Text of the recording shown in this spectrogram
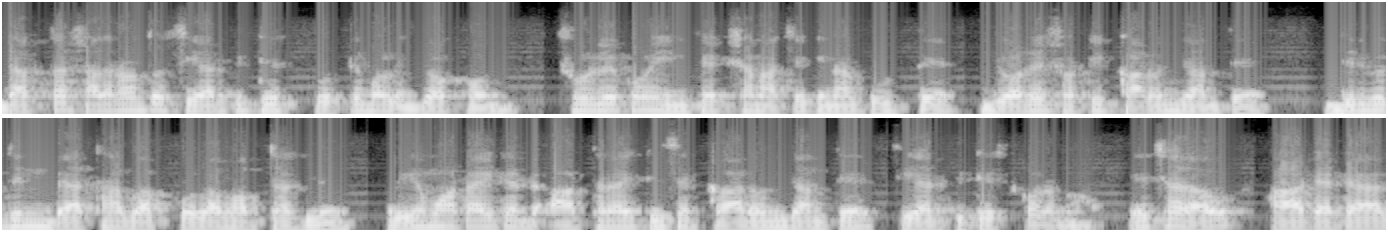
ডাক্তার সাধারণত সিআরপি টেস্ট করতে বলেন যখন শরীরে কোনো ইনফেকশন আছে কিনা বুঝতে, জ্বরের সঠিক কারণ জানতে দীর্ঘদিন ব্যথা বা ফোলাভাব থাকলে রিওমাটাইটেড আর্থারাইটিসের কারণ জানতে সিআরপি টেস্ট করানো হয়। এছাড়াও হার্ট অ্যাটাক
